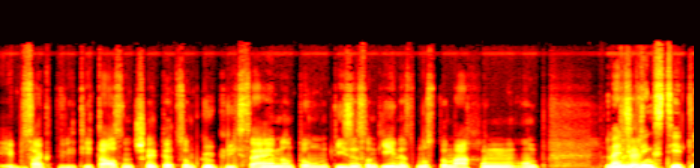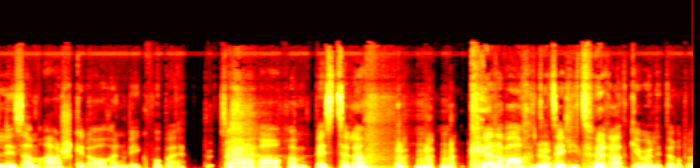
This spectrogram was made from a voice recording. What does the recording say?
eben sagt, die tausend Schritte zum Glücklichsein und um dieses und jenes musst du machen und mein das Lieblingstitel ist Am Arsch geht auch ein Weg vorbei. Das war aber auch ein Bestseller. Gehört aber auch ja. tatsächlich zur Ratgeberliteratur.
